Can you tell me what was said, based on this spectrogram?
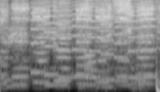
Know it, know it,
